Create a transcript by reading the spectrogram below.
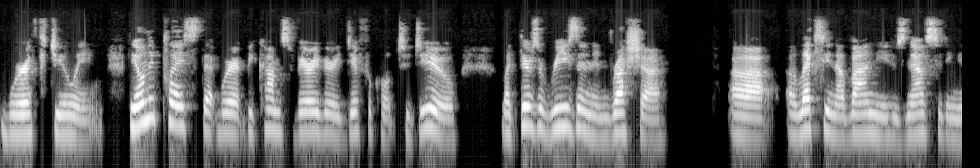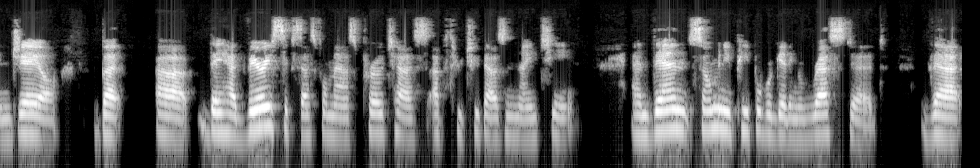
worth doing. The only place that where it becomes very very difficult to do, like there's a reason in Russia, uh, Alexei Navalny, who's now sitting in jail, but uh, they had very successful mass protests up through 2019, and then so many people were getting arrested that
